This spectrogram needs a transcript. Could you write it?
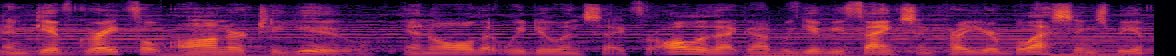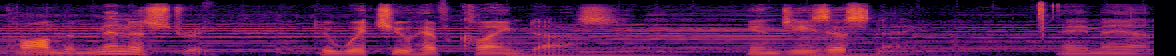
and give grateful honor to you in all that we do and say. For all of that, God, we give you thanks and pray your blessings be upon the ministry to which you have claimed us. In Jesus' name, amen.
